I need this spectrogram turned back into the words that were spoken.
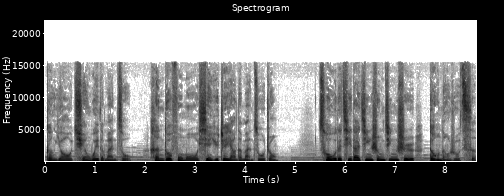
更有权威的满足。很多父母陷于这样的满足中，错误的期待今生今世都能如此。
